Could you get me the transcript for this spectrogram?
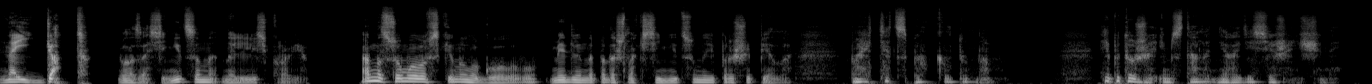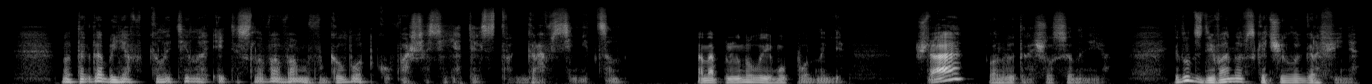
найдет. Глаза Синицына налились кровью. Анна Сумова вскинула голову, медленно подошла к Синицыну и прошипела. — Мой отец был колдуном. Я бы тоже им стала, не ради сей женщины. Но тогда бы я вколотила эти слова вам в глотку, ваше сиятельство, граф Синицын. Она плюнула ему под ноги. — Что? — он вытаращился на нее. И тут с дивана вскочила графиня.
